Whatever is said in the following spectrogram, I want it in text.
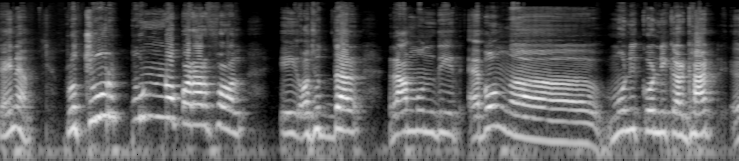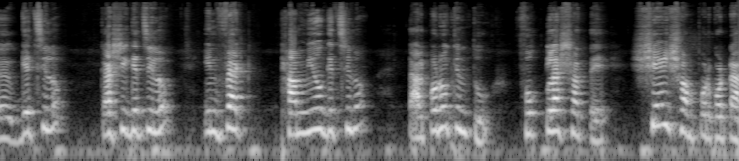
তাই না? প্রচুর পুণ্য করার ফল এই অযোধ্যার রাম মন্দির এবং মণিকর্ণিকার ঘাট গেছিল, কাশি গেছিল। ইনফ্যাক্ট ঠাম্মিও গেছিল, তারপরেও কিন্তু ফোকলার সাথে সেই সম্পর্কটা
